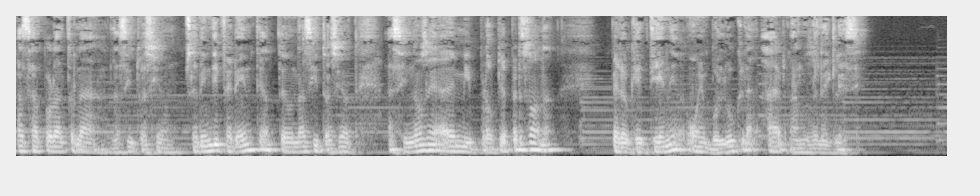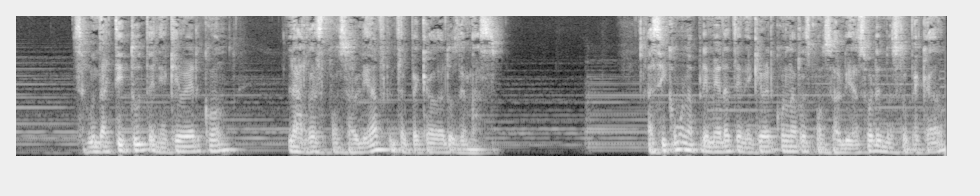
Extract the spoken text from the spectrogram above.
pasar por alto la, situación, ser indiferente ante una situación, así no sea de mi propia persona, pero que tiene o involucra a hermanos de la iglesia. Segunda actitud tenía que ver con la responsabilidad frente al pecado de los demás. Así como la primera tenía que ver con la responsabilidad sobre nuestro pecado,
